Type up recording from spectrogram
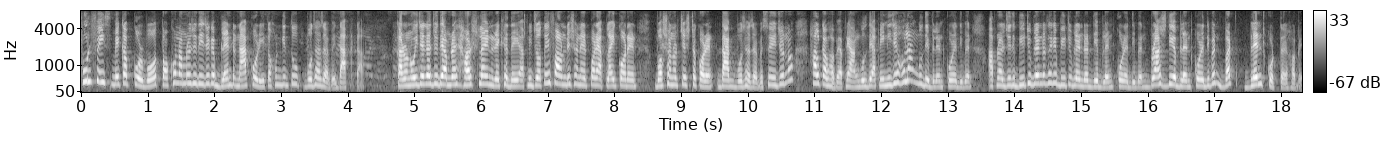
ফুল ফেস মেকআপ করব, তখন আমরা যদি এই জায়গায় ব্লেন্ড না করি, তখন কিন্তু বোঝা যাবে দাগটা। কারণ ওই জায়গায় যদি আমরা হার্শ লাইন রেখে দেই, আপনি যতই ফাউন্ডেশন এরপর অ্যাপ্লাই করেন, বসানোর চেষ্টা করেন, দাগ বোঝা যাবে। সো এই জন্য হালকাভাবে আপনি আঙ্গুল দিয়ে, আপনি নিজে হলে আঙ্গুল দিয়ে ব্লেন্ড করে দিবেন। আপনার যদি বিউটি ব্লেন্ডার থাকে বিউটি ব্লেন্ডার দিয়ে ব্লেন্ড করে দিবেন ব্রাশ দিয়ে ব্লেন্ড করে দিবেন বাট ব্লেন্ড করতে হবে।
